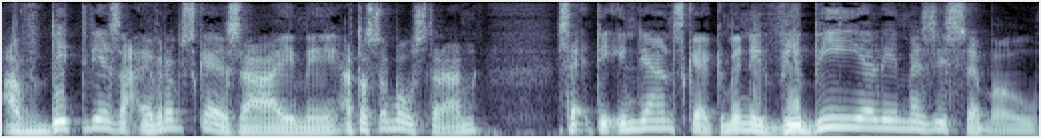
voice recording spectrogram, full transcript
a v bitvě za evropské zájmy, a to z obou stran, se ty indiánské kmeny vybíjely mezi sebou.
